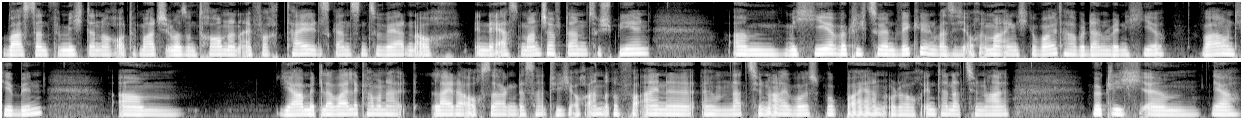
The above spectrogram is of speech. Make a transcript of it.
war es dann für mich dann auch automatisch immer so ein Traum, dann einfach Teil des Ganzen zu werden, auch in der ersten Mannschaft dann zu spielen, ähm, mich hier wirklich zu entwickeln, was ich auch immer eigentlich gewollt habe, dann, wenn ich hier war und hier bin. Ähm, ja, mittlerweile kann man halt leider auch sagen, dass natürlich auch andere Vereine, ähm, national, Wolfsburg, Bayern oder auch international, wirklich ähm, ja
